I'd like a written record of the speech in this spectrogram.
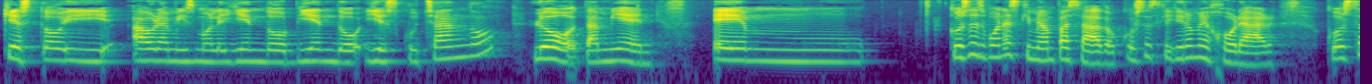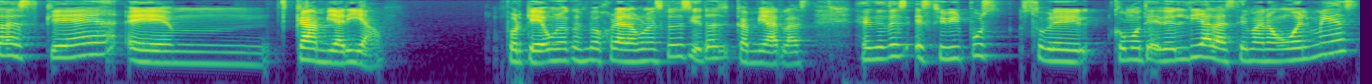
que estoy ahora mismo leyendo, viendo y escuchando. Luego también em, cosas buenas que me han pasado, cosas que quiero mejorar, cosas que em, cambiaría. Porque una cosa es mejorar algunas cosas y otra es cambiarlas. Entonces, escribir pues, sobre cómo te ha ido el día, la semana o el mes.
